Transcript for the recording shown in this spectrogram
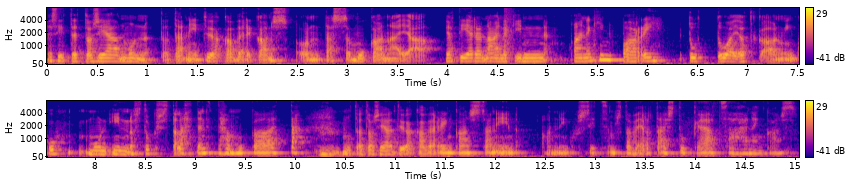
Ja sitten tosiaan mun tota, niin, työkaveri kanssa on tässä mukana ja, ja tiedän ainakin, ainakin pari tuttua, jotka on niin kuin mun innostuksesta lähtenyt tähän mukaan. Että, mm. Mutta tosiaan työkaverin kanssa niin on niin kuin sit semmoista vertaistukea, että saa hänen kanssa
